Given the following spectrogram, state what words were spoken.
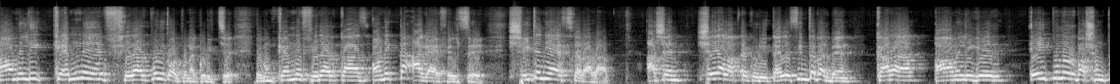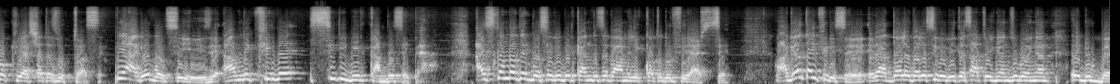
আওয়ামী লীগ কেমনে ফেরার পরিকল্পনা করছে এবং কেমনে ফেরার কাজ অনেকটা আগায় ফেলছে সেটা নিয়ে আজকের আলাপ। আসেন সেই আলাপটা করি তাহলে চিনতে পারবেন কারা আওয়ামী লীগের এই পুনর্বাসন প্রক্রিয়ার সাথে যুক্ত আছে। আমি আগে বলছি যে আওয়ামী লীগ ফিরবে সিপিবির কান্দে চেপা আজকে আমরা দেখব সিপিবির কান্দে চেপা আওয়ামী লীগ কতদূর ফিরে আসছে। আগেও তাই ফিরেছে, এরা দলে দলে সিপিবিতে ছাত্র ইউনিয়ন, যুব ইউনিয়ন ঢুকবে,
